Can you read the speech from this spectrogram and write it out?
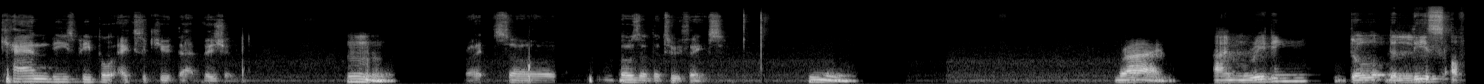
Can these people execute that vision? Mm. Right. So those are the two things. Hmm. Right. I'm reading the, the list of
